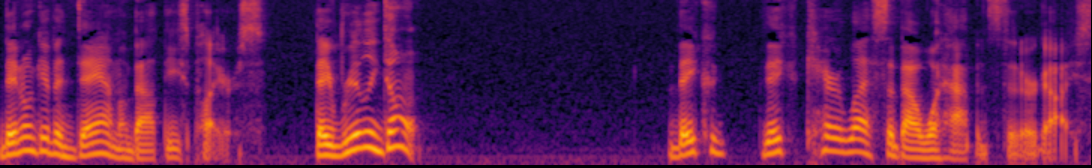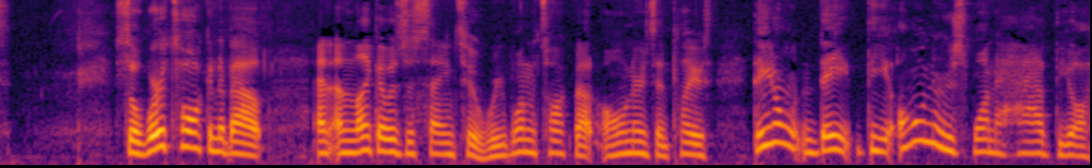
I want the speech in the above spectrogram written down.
They don't give a damn about these players. They really don't. They could they could care less about what happens to their guys. So we're talking about and, and like I was just saying too, we want to talk about owners and players. They don't. They the owners want to have the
